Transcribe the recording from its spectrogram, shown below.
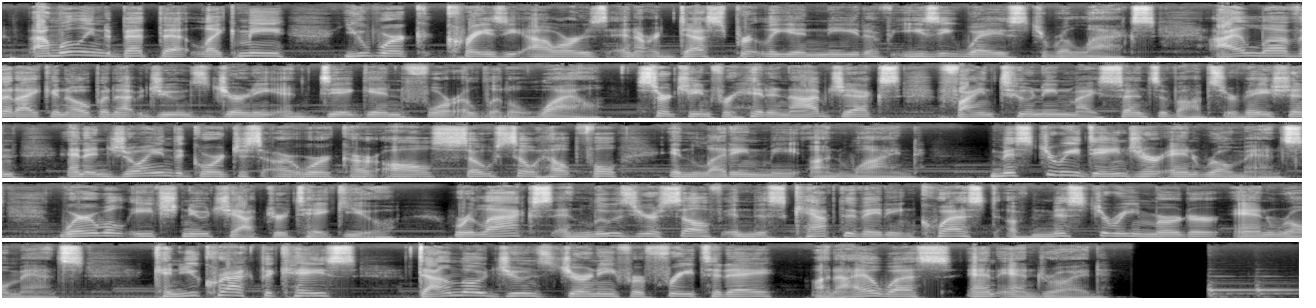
I'm willing to bet that, like me, you work crazy hours and are desperately in need of easy ways to relax. I love that I can open up June's journey and dig in for a little while, searching for hidden objects, fine tuning my sense of observation, and enjoying the gorgeous artwork are all so, so helpful in letting me unwind. Mystery, danger, and romance. Where will each new chapter take you? Relax and lose yourself in this captivating quest of mystery, murder, and romance. Can you crack the case? Download June's Journey for free today on iOS and Android.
